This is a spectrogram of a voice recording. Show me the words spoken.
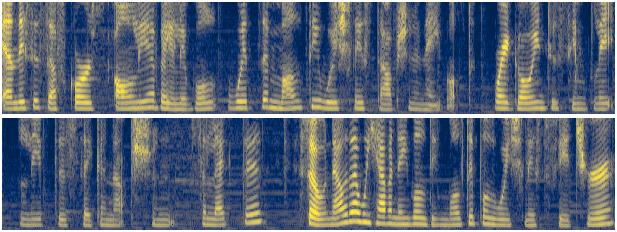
and this is of course only available with the multi-wishlist option enabled. We're going to simply leave the second option selected. So now that we have enabled the multiple wishlist feature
